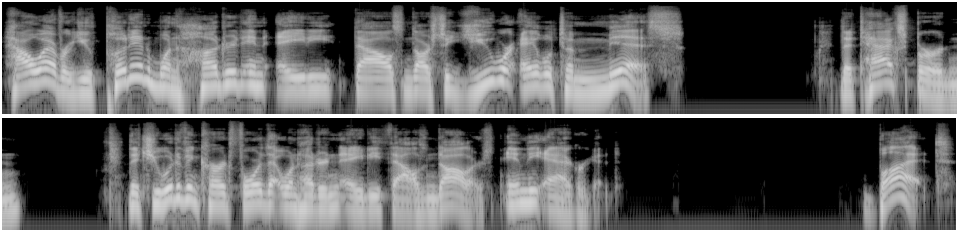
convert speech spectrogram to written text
However, you've put in $180,000. So you were able to miss the tax burden that you would have incurred for that $180,000 in the aggregate. But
